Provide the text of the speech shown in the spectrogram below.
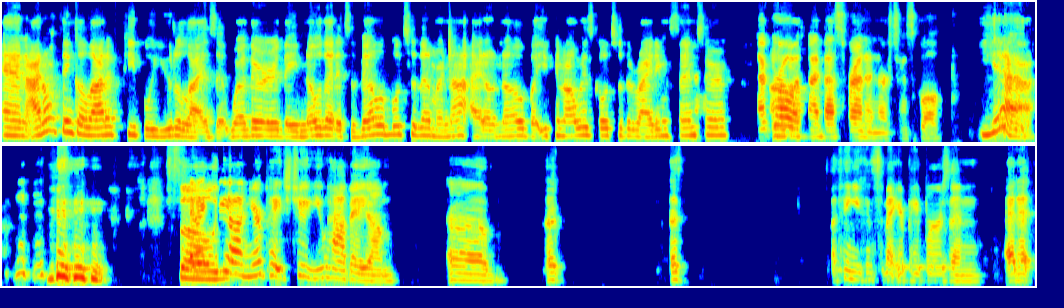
And I don't think a lot of people utilize it, whether they know that it's available to them or not, I don't know. But you can always go to the writing center. That girl was um, my best friend in nursing school. Yeah. and I so, see on your page too, you have a um um a, a I think you can submit your papers and edit.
